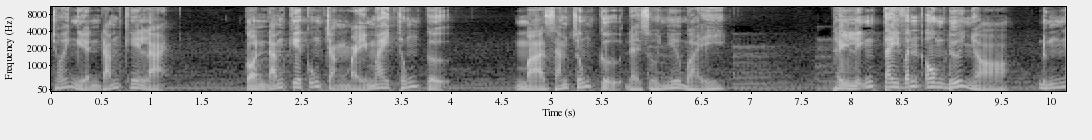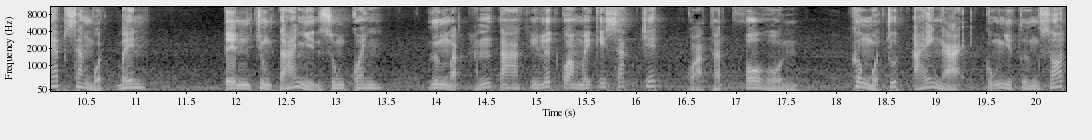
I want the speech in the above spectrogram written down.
Chói nghiền đám kia lại. Còn đám kia cũng chẳng mảy may chống cự, Mà dám chống cự để rồi như bậy. Thầy lĩnh tay vẫn ôm đứa nhỏ, Đứng nép sang một bên. Tên trung tá nhìn xung quanh, Gương mặt hắn ta khi lướt qua mấy cái xác chết Quả thật vô hồn. Không một chút ái ngại cũng như thương xót.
